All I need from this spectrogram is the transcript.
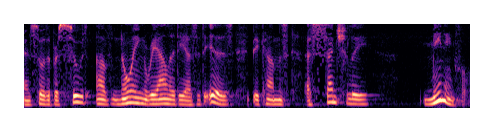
And so the pursuit of knowing reality as it is becomes essentially meaningful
